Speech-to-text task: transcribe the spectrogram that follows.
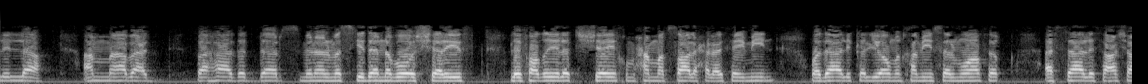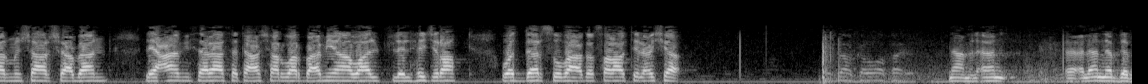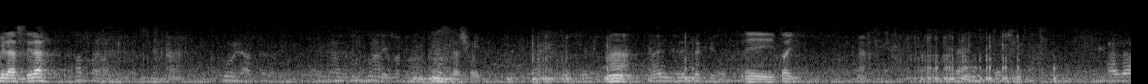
لله. أما بعد فهذا الدرس من المسجد النبوي الشريف لفضيلة الشيخ محمد صالح العثيمين وذلك اليوم الخميس الموافق الثالث عشر من شهر شعبان لعام ثلاثة عشر وأربعمائة وألف للهجرة والدرس بعد صلاة العشاء. نعم الآن الآن نبدأ بالأسئلة. شوي ما اي طيب. هذا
